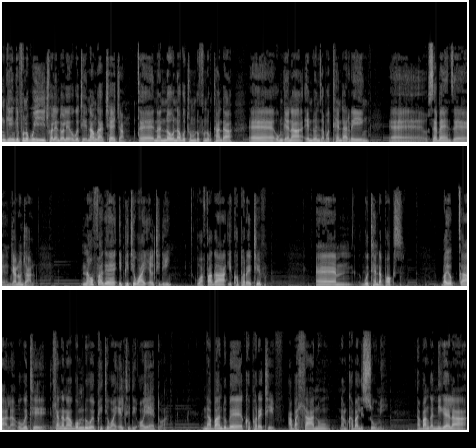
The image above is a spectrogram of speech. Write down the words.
ngi- ngifuna ukuyitsho lento le ukuthi nawungatsheja eh nano nakuthi umuntu ufuna ukuthanda eh ukungena endweni zabo tendering eh usebenze njalo njalo. Nawufake i-PTY Ltd wafaka i-cooperative um ku-tender box. Bayokucala ukuthi hlangana komuntu we-PTY Ltd oyedwa nabantu be-cooperative abahlanu namkhabalisumi abanganikela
